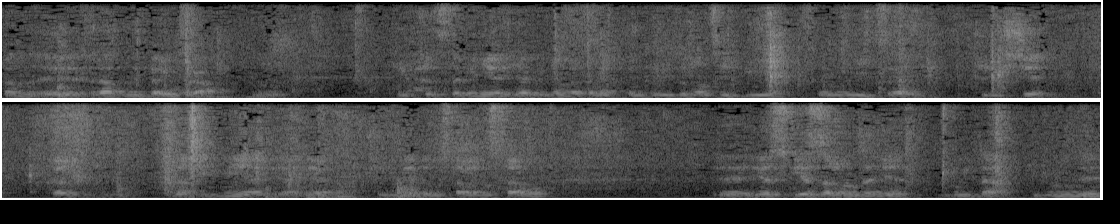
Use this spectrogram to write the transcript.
Pan y, radny Pełka. Y, przedstawienie, jak wygląda temat kontroli zarządcej w gminie Komunice. Oczywiście w w naszej gminie, jak, jak przewiduje ta ustawa, zostało y, jest, jest zarządzenie wójta gminy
